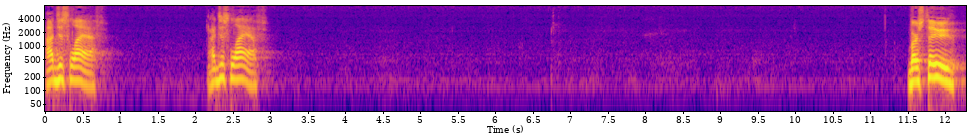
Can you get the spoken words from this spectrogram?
I just laugh. I just laugh. Verse 2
